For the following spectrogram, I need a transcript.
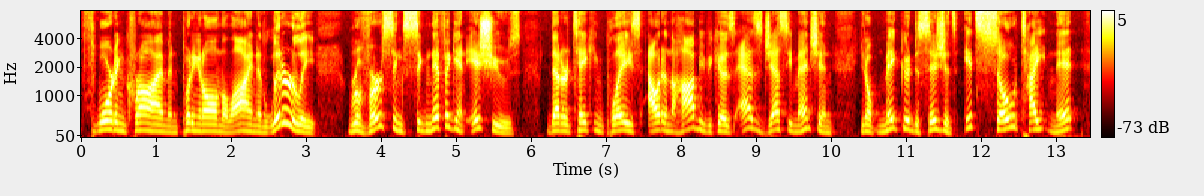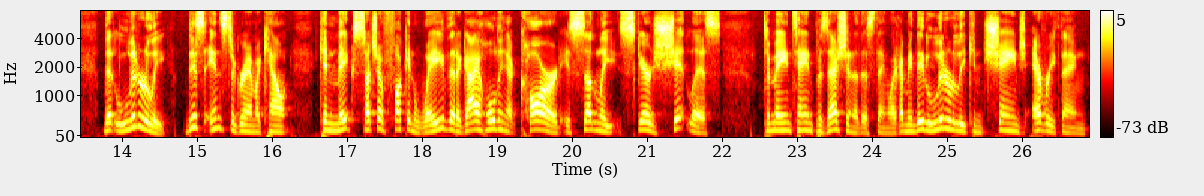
thwarting crime and putting it all on the line and literally reversing significant issues that are taking place out in the hobby because as Jesse mentioned, you know, make good decisions. It's so tight knit that literally this Instagram account can make such a fucking wave that a guy holding a card is suddenly scared shitless to maintain possession of this thing. Like, I mean, they literally can change everything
